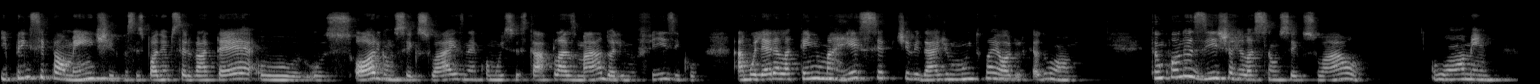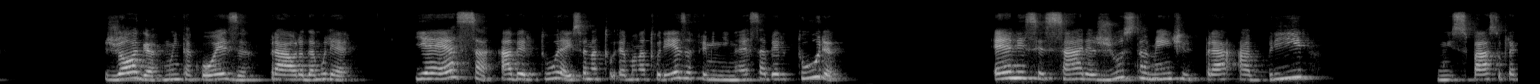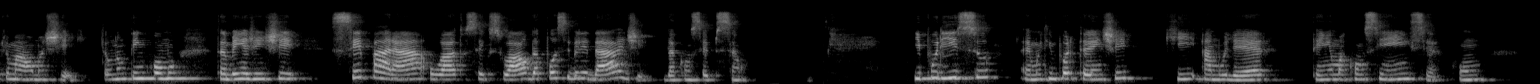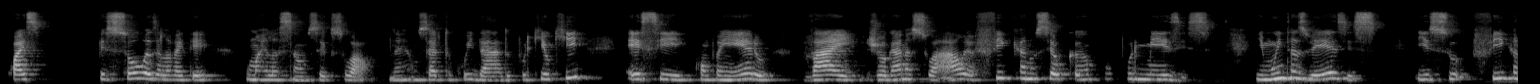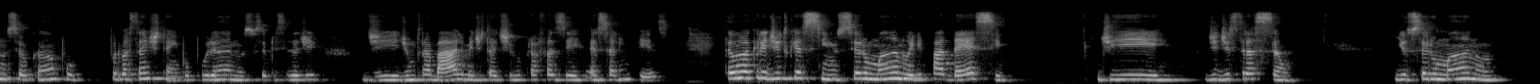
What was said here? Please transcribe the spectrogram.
E principalmente, vocês podem observar até o, os órgãos sexuais, né, como isso está plasmado ali no físico, a mulher ela tem uma receptividade muito maior do que a do homem. Então, quando existe a relação sexual, o homem joga muita coisa para a aura da mulher. E é essa abertura, isso é, natu é uma natureza feminina, essa abertura é necessária justamente para abrir um espaço para que uma alma chegue. Então não tem como também a gente separar o ato sexual da possibilidade da concepção. E por isso é muito importante que a mulher tenha uma consciência com quais pessoas ela vai ter uma relação sexual, né? Um certo cuidado, porque o que esse companheiro vai jogar na sua aura fica no seu campo por meses. E muitas vezes isso fica no seu campo por bastante tempo, por anos. Você precisa de, de, de um trabalho meditativo para fazer essa limpeza. Então, eu acredito que assim, o ser humano ele padece de, de distração. E o ser humano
